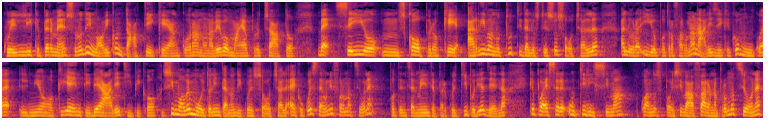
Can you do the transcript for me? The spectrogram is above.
quelli che per me sono dei nuovi contatti che ancora non avevo mai approcciato. Beh, se io mh, scopro che arrivano tutti dallo stesso social, allora io potrò fare un'analisi che comunque il mio cliente ideale tipico si muove molto all'interno di quel social. Ecco, questa è un'informazione potenzialmente per quel tipo di azienda che può essere utilissima quando poi si va a fare una promozione,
